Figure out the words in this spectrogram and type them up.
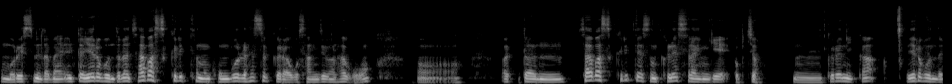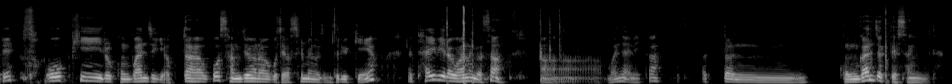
모르겠습니다만 일단 여러분들은 JavaScript는 공부를 했을 거라고 상정을 하고 어, 어떤 JavaScript에서는 클래스라는 게 없죠. 음, 그러니까 여러분들이 OOP를 공부한 적이 없다고 상정을 하고 제가 설명을 좀 드릴게요. 타입이라고 하는 것은 어, 뭐냐니까 어떤 공간적 대상입니다.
